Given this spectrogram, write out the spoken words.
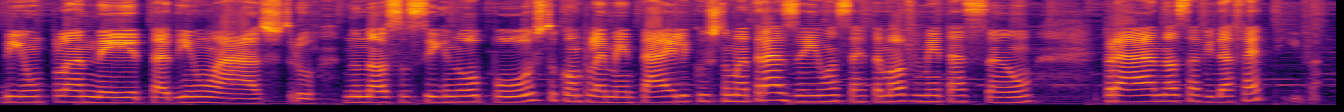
de um planeta, de um astro no nosso signo oposto complementar, ele costuma trazer uma certa movimentação para a nossa vida afetiva.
